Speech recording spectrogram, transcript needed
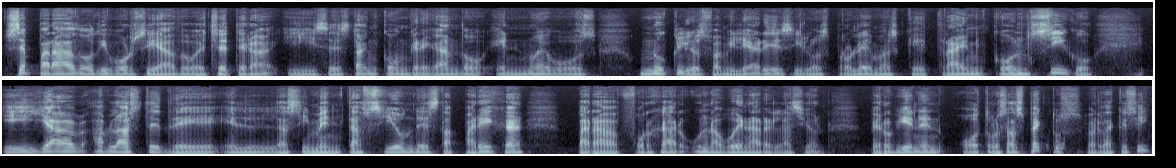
separado, divorciado, etcétera, y se están congregando en nuevos núcleos familiares y los problemas que traen consigo. Y ya hablaste de la cimentación de esta pareja para forjar una buena relación, pero vienen otros aspectos, ¿verdad que sí?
